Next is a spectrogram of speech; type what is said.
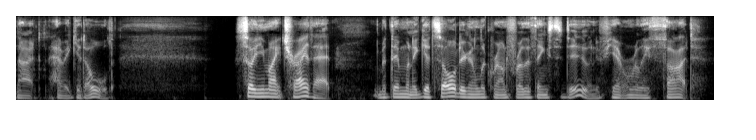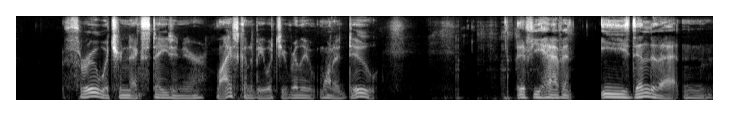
not have it get old. So you might try that. But then when it gets old, you're going to look around for other things to do. And if you haven't really thought through what your next stage in your life's going to be, what you really want to do, if you haven't eased into that and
